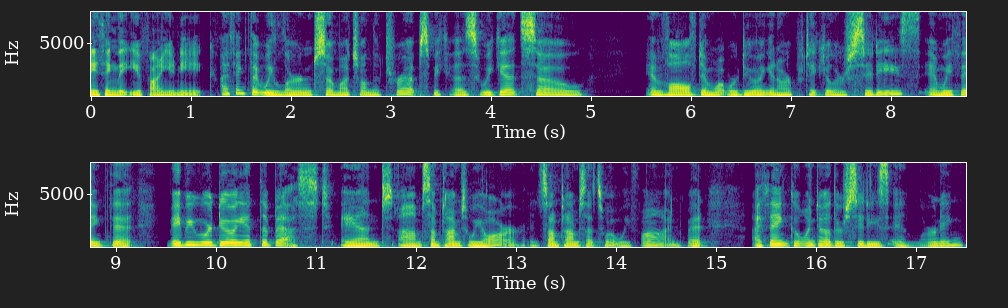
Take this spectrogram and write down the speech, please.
anything that you find unique. I think that we learned so much on the trips because we get so involved in what we're doing in our particular cities, and we think that maybe we're doing it the best. And um, sometimes we are, and sometimes that's what we find. But I think going to other cities and learning,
